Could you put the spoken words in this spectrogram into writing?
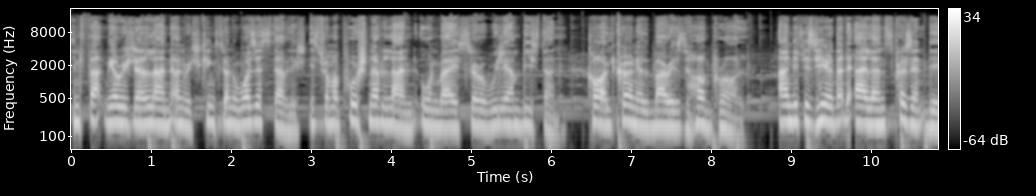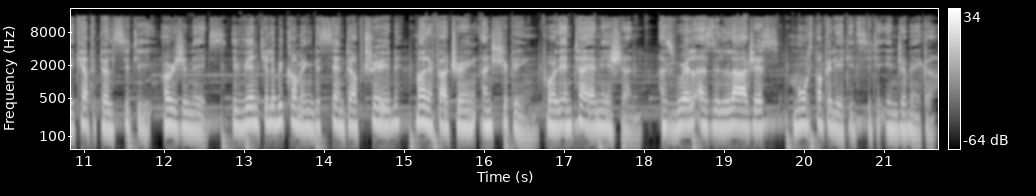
In fact, the original land on which Kingston was established is from a portion of land owned by Sir William Beeston, called Colonel Barry's Hog Kraal and it is here that the island's present day capital city originates, eventually becoming the center of trade, manufacturing, and shipping for the entire nation, as well as the largest, most populated city in Jamaica.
